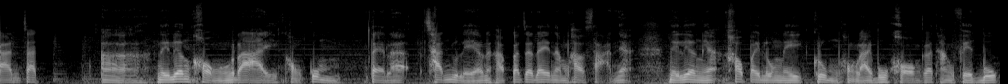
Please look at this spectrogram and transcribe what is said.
การจัดในเรื่องของรายของกลุ่มแต่ละชั้นอยู่แล้วนะครับ ก็จะได้นำข่าวสารเนี่ยในเรื่องนี้เข้าไปลงในกลุ่มของไลน์ผู้ปกครองก็ทาง Facebook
